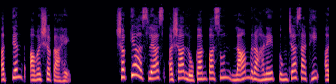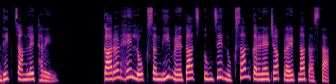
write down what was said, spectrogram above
अत्यंत आवश्यक आहे. शक्य असल्यास अशा लोकांपासून लांब राहणे तुमच्यासाठी अधिक चांगले ठरेल. कारण हे लोक संधी मिळताच तुमचे नुकसान करण्याच्या प्रयत्नात असतात.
